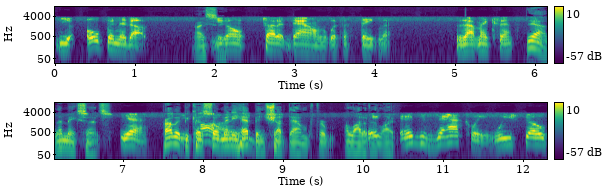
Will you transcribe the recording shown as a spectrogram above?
You open it up. I see. You don't shut it down with a statement. Does that make sense? Yeah, that makes sense. Yeah. Probably because, because so many have been shut down for a lot of their life. Exactly. We show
